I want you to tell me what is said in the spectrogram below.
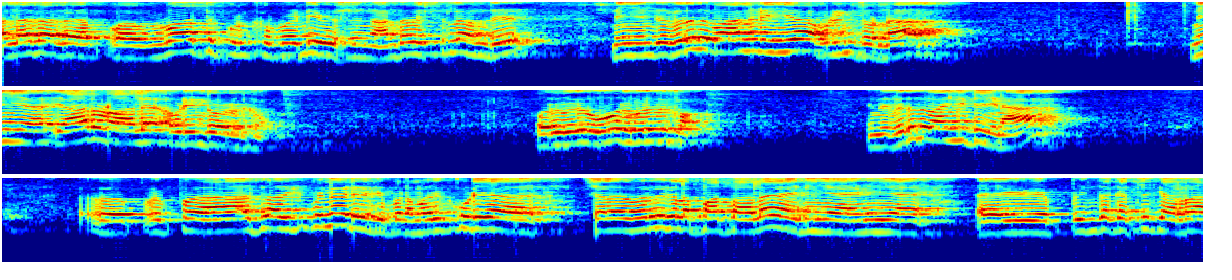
அல்லது அதை விவாதத்துக்கு கொடுக்க வேண்டிய விஷயம் அந்த விஷயத்தில் வந்து நீங்கள் இந்த விருது வாங்குனீங்க அப்படின்னு சொன்னால் நீங்கள் யாரோட ஆள் அப்படின்ற ஒரு இருக்கும். ஒரு விருது ஒவ்வொரு விருதுக்கும். இந்த விருது வாங்கிட்டீங்கன்னா இப்போ அது அதுக்கு பின்னாடி இருக்குது இப்போ நம்ம இருக்கக்கூடிய சில விருதுகளை பார்த்தாலே நீங்கள் நீங்கள் இந்த கட்சிக்காரரா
